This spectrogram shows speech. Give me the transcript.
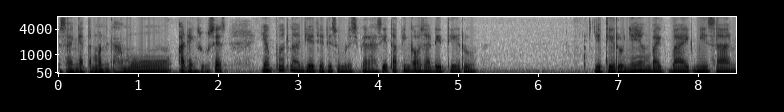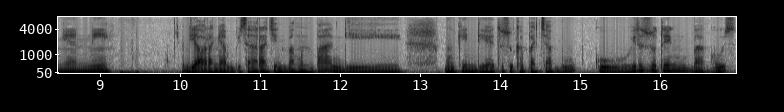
misalnya teman kamu ada yang sukses, ya buatlah dia jadi sumber inspirasi tapi nggak usah ditiru ditirunya yang baik-baik misalnya nih dia orangnya bisa rajin bangun pagi. Mungkin dia itu suka baca buku. Itu sesuatu yang bagus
